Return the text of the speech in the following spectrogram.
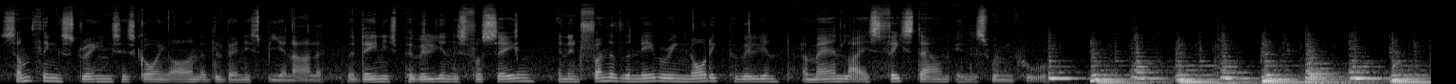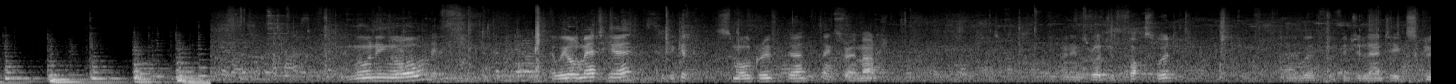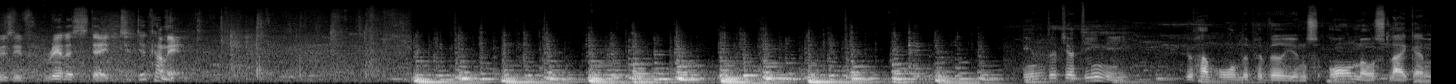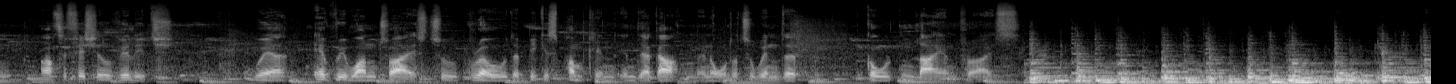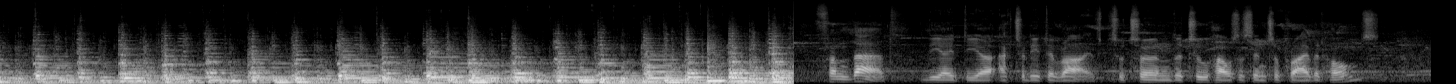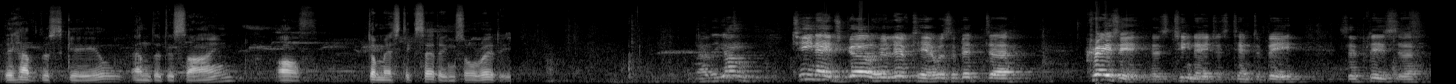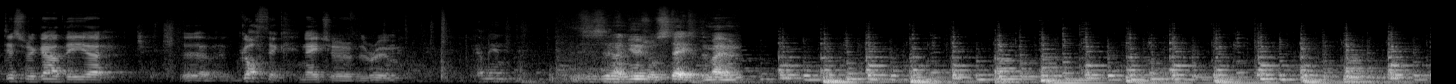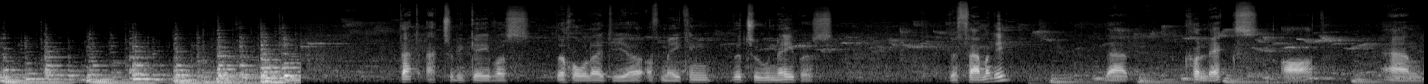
Something strange is going on at the Venice Biennale. The Danish pavilion is for sale, and in front of the neighboring Nordic pavilion, a man lies face down in the swimming pool. Good morning, all. Are we all met here? Did we get a small group here? Thanks very much. My name is Roger Foxwood. I work Vigilante Exclusive Real Estate. Do come in. In the Giardini, you have all the pavilions, almost like an artificial village, where everyone tries to grow the biggest pumpkin in their garden in order to win the Golden Lion Prize. The idea actually derived to turn the two houses into private homes. They have the scale and the design of domestic settings already. Now, the young teenage girl who lived here was a bit uh, crazy, as teenagers tend to be, so please uh, disregard the uh, uh, gothic nature of the room. Come in. This is an unusual state at the moment. Gave us the whole idea of making the two neighbors. The family that collects art and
